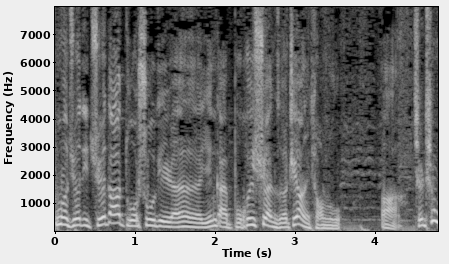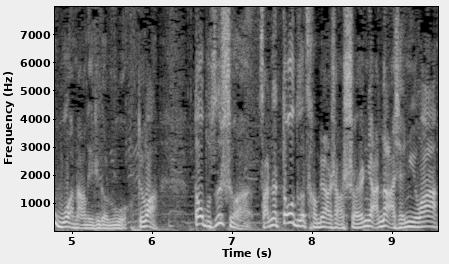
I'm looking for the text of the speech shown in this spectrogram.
我觉得绝大多数的人应该不会选择这样一条路，啊，其实挺窝囊的这个路，对吧？倒不是说咱在道德层面上说人家哪些女娃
